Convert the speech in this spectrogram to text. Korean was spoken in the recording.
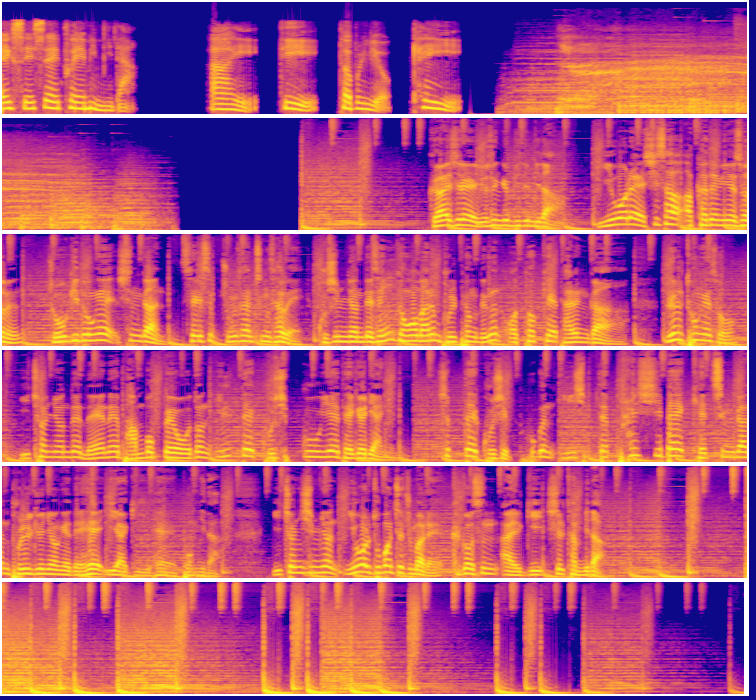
XSFM입니다. I D W K 그 알실의 유승균 PD입니다. 2월의 시사 아카데미에서는 조기동의 신간, 세습 중산층 사회, 90년대생이 경험하는 불평등은 어떻게 다른가 를 통해서 2000년대 내내 반복되어 오던 1대 99의 대결이 아닌 10대 90 혹은 20대 80의 계층 간 불균형에 대해 이야기해 봅니다. 2020년 2월 두 번째 주말에 그것은 알기 싫답니다.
